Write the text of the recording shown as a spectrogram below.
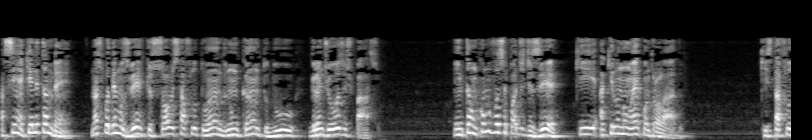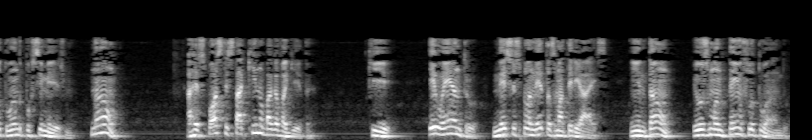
Assim, aquele também. Nós podemos ver que o Sol está flutuando num canto do grandioso espaço. Então, como você pode dizer que aquilo não é controlado? Que está flutuando por si mesmo? Não! A resposta está aqui no Bhagavad Gita. Que eu entro nesses planetas materiais e então eu os mantenho flutuando.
